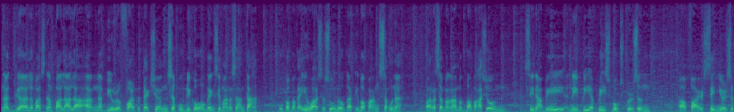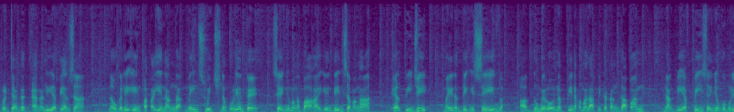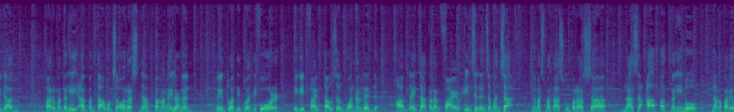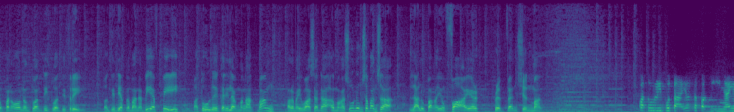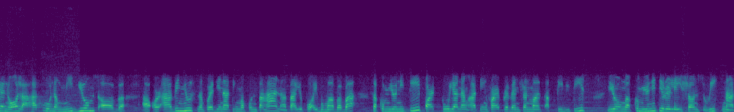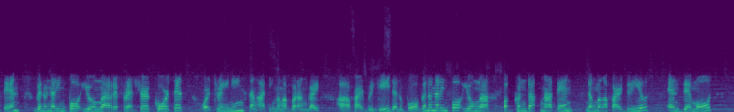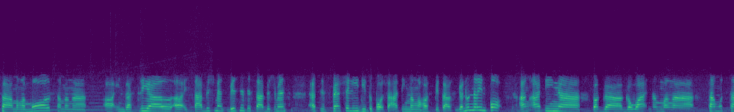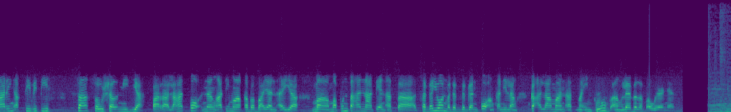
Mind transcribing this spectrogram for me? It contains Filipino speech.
Naglabas ng palala ang Bureau of Fire Protection sa publiko ngayong Semana Santa upang makaiwas sa sunog at iba pang sakuna. Para sa mga magbabakasyon, sinabi ni BFP spokesperson uh, Fire Senior Superintendent Annalie Atienza na ugaliing patayin ang main switch ng kuryente sa inyong mga bahay gayon din sa mga LPG. May nanding isave ang numero ng pinakamalapit na tanggapan ng BFP sa inyong komunidad para madali ang pagtawag sa oras ng pangangailangan. Ngayong 2024, higit 5,100 ang naitatalang fire incident sa bansa na mas mataas kumpara sa nasa 4,000 na kaparehong panahon ng 2023. Pagtitiyak naman ng BFP, patuloy ang kanilang mga hakbang para maiwasan na ang mga sunog sa bansa, lalo pa ngayong Fire Prevention Month. Patuloy po tayo sa pag-iingay, ano, lahat po ng mediums of uh, or avenues na pwede nating mapuntahan. Uh, tayo po ay bumababa sa community. Part po yan ng ating Fire Prevention Month activities yung uh, Community Relations Week natin. Ganun na rin po yung uh, refresher courses or trainings ng ating mga barangay uh, fire brigade. Ano po? Ganun na rin po yung uh, pag-conduct natin ng mga fire drills and demos sa mga malls, sa mga uh, industrial uh, establishments, business establishments, at especially dito po sa ating mga hospitals. Ganun na rin po ang ating uh, paggawa ng mga samot-saring activities sa social media para lahat po ng ating mga kababayan ay uh, ma- mapuntahan natin at uh, sa gayon madagdagan po ang kanilang kaalaman at ma-improve ang level of awareness.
